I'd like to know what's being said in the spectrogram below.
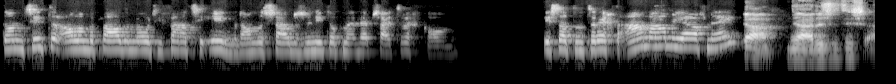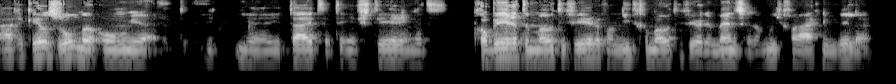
dan zit er al een bepaalde motivatie in, want anders zouden ze niet op mijn website terechtkomen. Is dat een terechte aanname, ja of nee? Ja, ja, dus het is eigenlijk heel zonde om je, je, je tijd te investeren in het proberen te motiveren van niet gemotiveerde mensen. Dat moet je gewoon eigenlijk niet willen.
